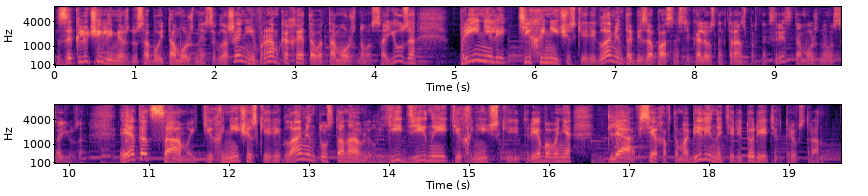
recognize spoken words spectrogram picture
заключили между собой таможенное соглашение и в рамках этого таможенного союза приняли технический регламент о безопасности колесных транспортных средств Таможенного союза. Этот самый технический регламент устанавливал единые технические требования для всех автомобилей на территории этих трех стран.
